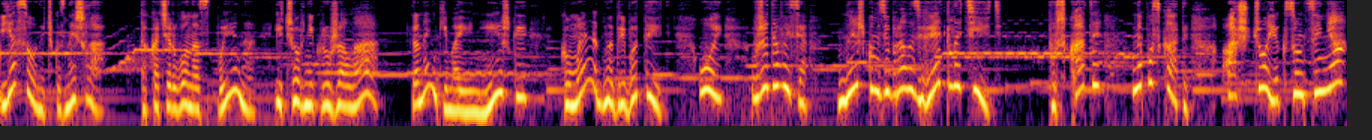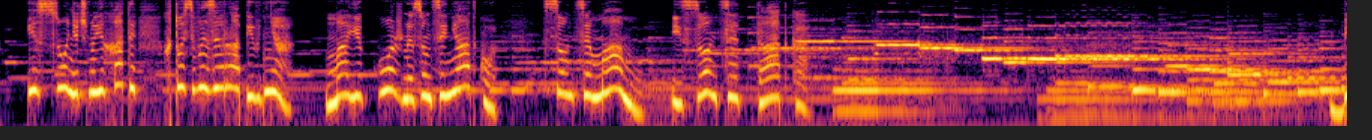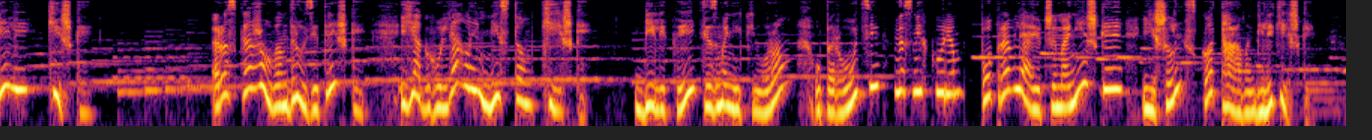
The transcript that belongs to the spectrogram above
я сонечко знайшла. Така червона спина і чорні кружала, тоненькі мої ніжки, кумедно дріботить. Ой, вже дивися, нишком зібралась геть летіть. Пускати, не пускати. А що, як сонценя із сонячної хати хтось визира півдня? Має кожне сонценятко, сонце маму і сонце татка. Білі кішки. Розкажу вам, друзі, трішки, як гуляли містом кішки. Білі киці з манікюром у перуці на сміх курям, поправляючи маніжки, йшли з котами білі кішки.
